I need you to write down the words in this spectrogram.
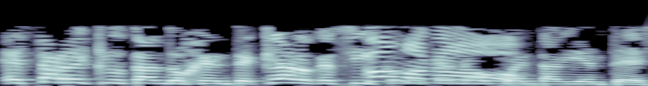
está reclutando gente. Claro que sí, ¿Cómo ¿cómo que no? no, cuenta dientes?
